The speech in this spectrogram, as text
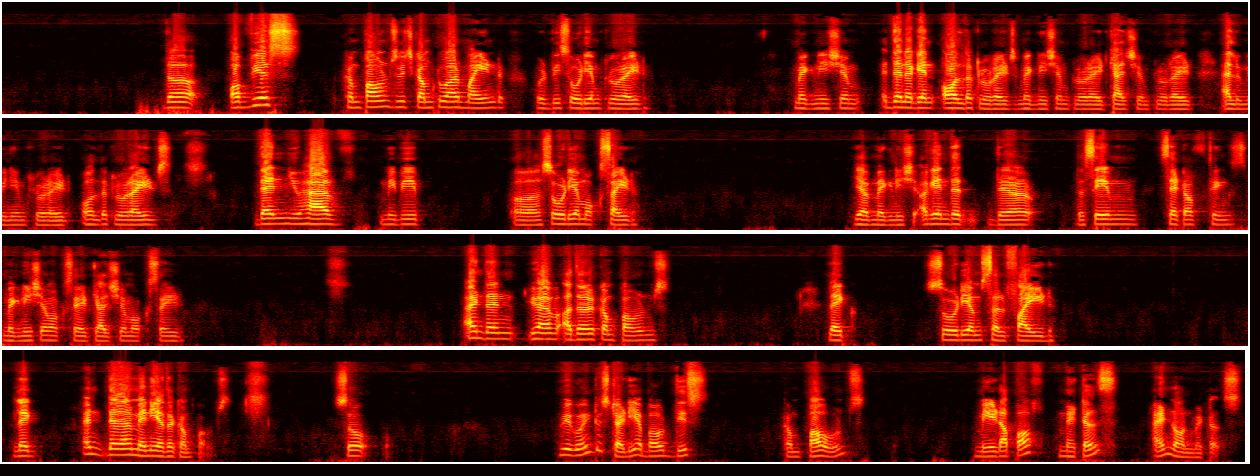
the obvious compounds which come to our mind would be sodium chloride, magnesium then again all the chlorides magnesium chloride calcium chloride aluminium chloride all the chlorides then you have maybe uh, sodium oxide you have magnesium again that there are the same set of things magnesium oxide calcium oxide and then you have other compounds like sodium sulfide like and there are many other compounds. So we are going to study about these compounds made up of metals and non-metals.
